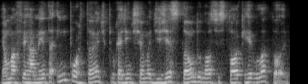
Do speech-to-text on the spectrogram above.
é uma ferramenta importante para o que a gente chama de gestão do nosso estoque regulatório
